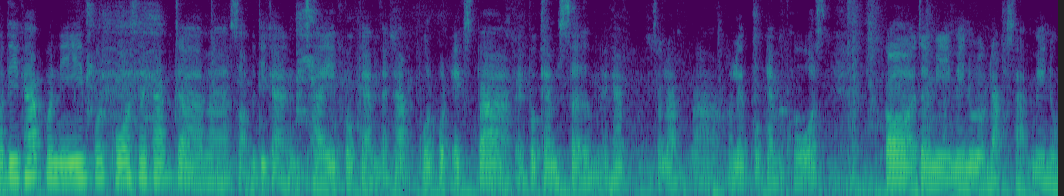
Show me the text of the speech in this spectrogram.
วัสดีครับ วันนี้โพสโพสนะครับจะมาสอนวิธีการใช้โปรแกรมนะครับโพสโพสเอ็กซ์ตร้าเป็นโปรแกรมเสริมนะครับสำหรับเขาเรียกโปรแกรมโพสก็จะมีเมนูหลักๆสามเมนู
